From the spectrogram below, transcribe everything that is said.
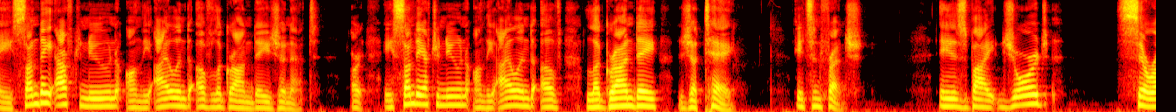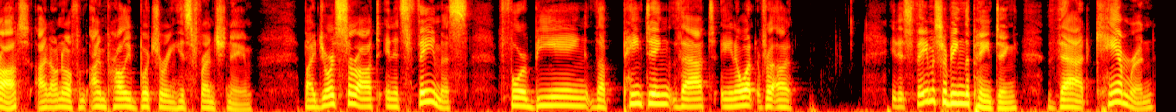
"A Sunday Afternoon on the Island of La Grande Jeanette," or "A Sunday Afternoon on the Island of La Grande Jetée." It's in French. It is by George Seurat. I don't know if I'm, I'm probably butchering his French name. By George Seurat, and it's famous for being the painting that you know what. For, uh, it is famous for being the painting that Cameron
